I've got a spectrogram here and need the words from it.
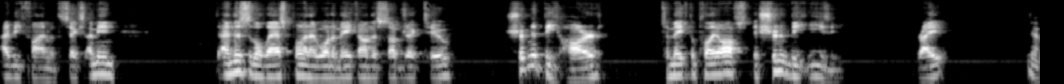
I'd be fine with six. I mean, and this is the last point I want to make on the subject too. Shouldn't it be hard to make the playoffs? It shouldn't be easy, right? Yeah,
